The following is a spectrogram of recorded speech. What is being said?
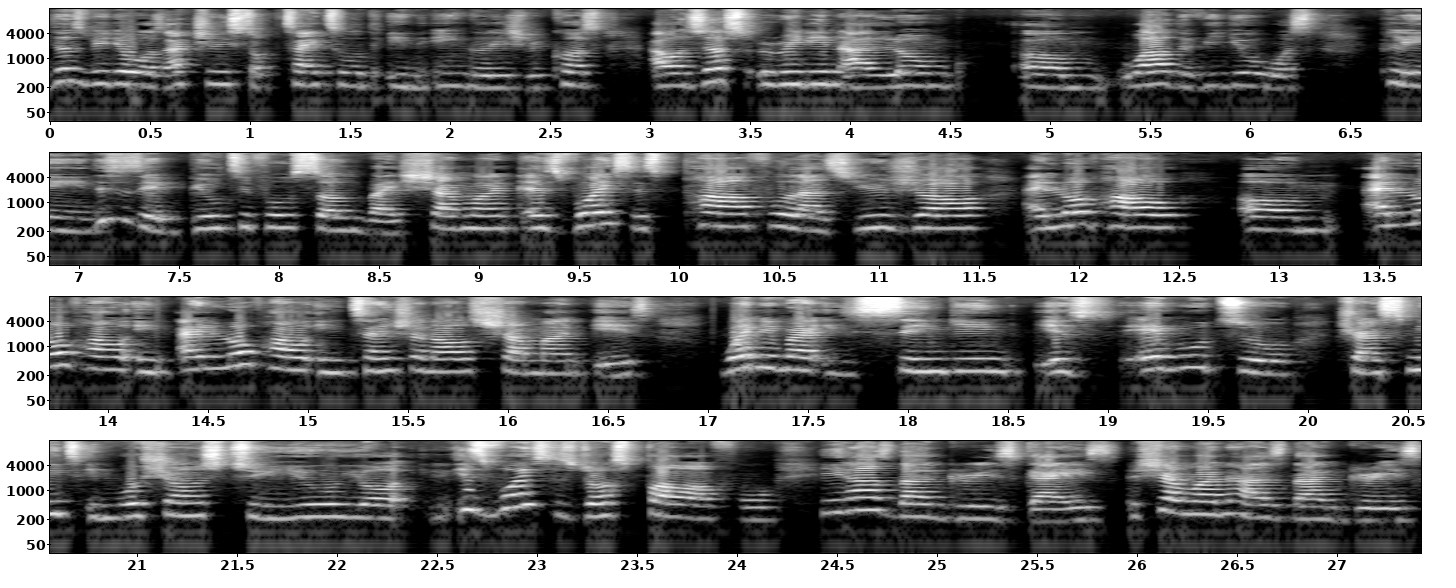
this video was actually subtitled in english because i was just reading along um while the video was playing. This is a beautiful song by shaman. His voice is powerful as usual. I love how um i love how in i love how intentional shaman is whenever he's singing is able to transmit emotions to you your his voice is just powerful. He has that grace guys. Shaman has that grace.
